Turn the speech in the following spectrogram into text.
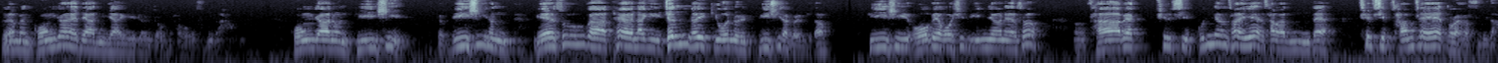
그러면 공자에 대한 이야기를 좀 해보겠습니다. 공자는 BC, BC는 예수가 태어나기 전의 기원을 BC라고 합니다. BC 552년에서 479년 사이에 살았는데 73세에 돌아갔습니다.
